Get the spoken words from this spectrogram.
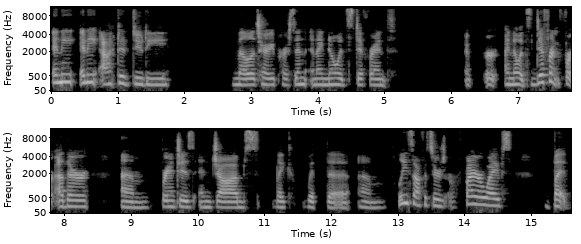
any, any active duty military person, and I know it's different, or I know it's different for other, um, branches and jobs, like with the, um, police officers or firewives, but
